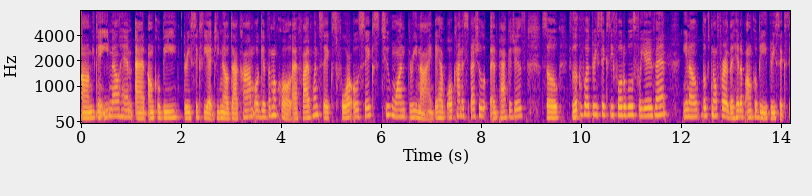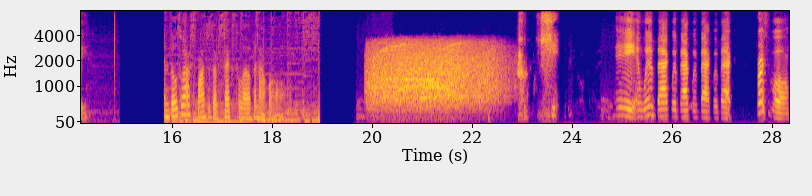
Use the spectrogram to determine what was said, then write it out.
Um, you can email him at UncleB360 at gmail.com or give them a call at 516 406 2139. They have all kind of special and packages. So if you're looking for a 360 photo booth for your event, you know, look no further. Hit up Uncle B 360. And those are our sponsors of Sex, Love, and Alcohol. Shit. Hey, and we're back, we're back, we're back, we're back. First of all,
